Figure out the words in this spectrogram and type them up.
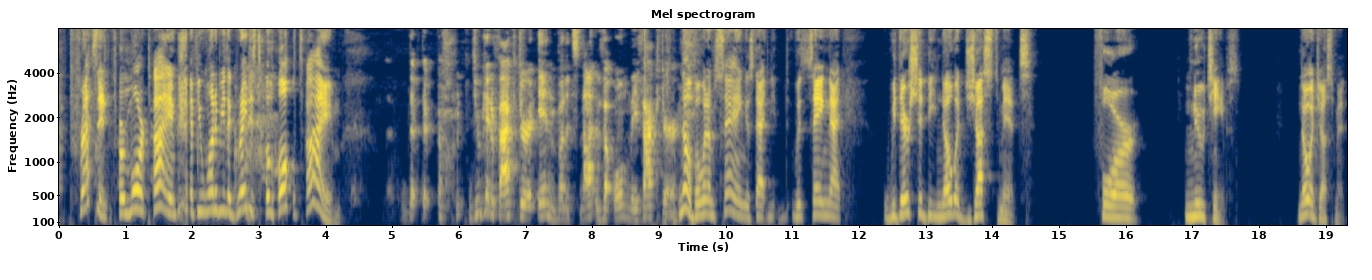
present for more time if you want to be the greatest of all time. Th- th- you can factor it in, but it's not the only factor. No, but what I'm saying is that was saying that we, there should be no adjustment for new teams. No adjustment.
